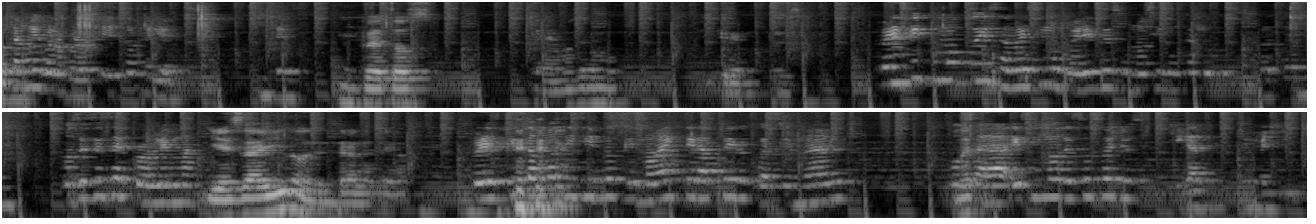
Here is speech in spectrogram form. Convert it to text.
está muy bueno, pero sí está medio intenso. Pero todos tenemos el amor y queremos eso. Pero es que, ¿cómo puedes saber si lo mereces o no si nunca lo totalmente? Pues ese es el problema. Y es ahí donde entra la terapia. Pero es que estamos diciendo que no hay terapia educacional. O No. sea, es uno de esos hoyos gigantes en México.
